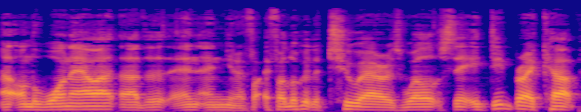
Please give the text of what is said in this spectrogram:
uh, on the one hour, uh, the, and and you know if, if, I look at the two hour as well, it's there. It did break up.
